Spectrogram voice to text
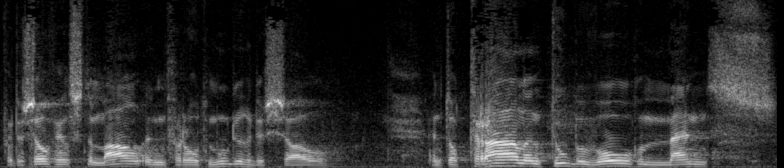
voor de zoveelste maal een verootmoedigde Saul. Een tot tranen toe bewogen mens.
